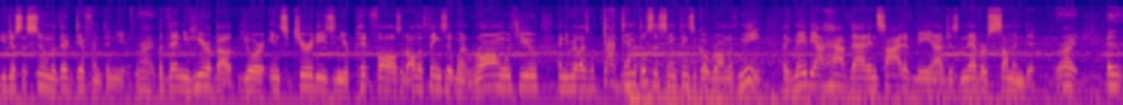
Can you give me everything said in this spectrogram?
you just assume that they're different than you. Right. But then you hear about your insecurities and your pitfalls and all the things that went wrong with you, and you realize, well, God damn it, those are the same things that go wrong with me. Like maybe I have that inside of me, and I've just never summoned it. Right. And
